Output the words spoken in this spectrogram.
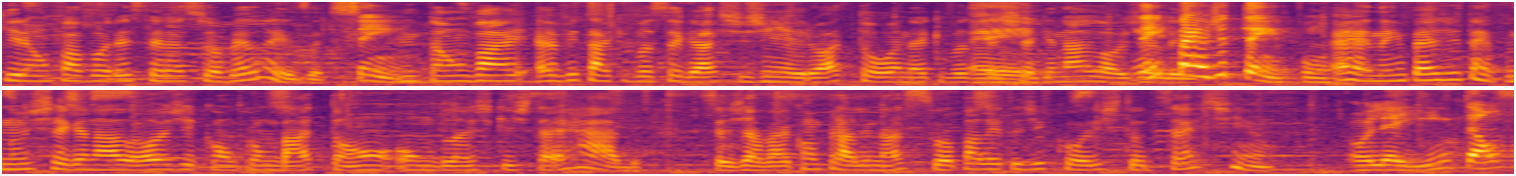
que irão favorecer a sua beleza. Sim. Então vai evitar que você gaste dinheiro à toa, né? Que você é. chegue na loja. Nem ali. perde tempo. É, nem perde tempo. Não chega na loja e compra um batom ou um blush que está errado. Você já vai comprar ali na sua paleta de cores tudo certinho. Olha aí, então,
